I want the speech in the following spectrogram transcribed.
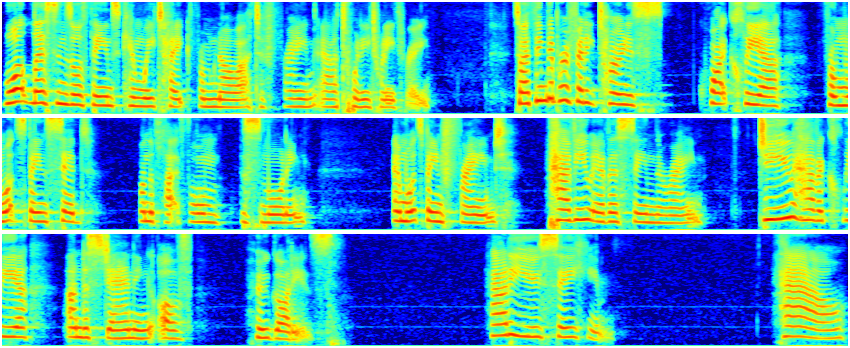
What lessons or themes can we take from Noah to frame our 2023? So I think the prophetic tone is quite clear from what's been said on the platform this morning and what's been framed. Have you ever seen the rain? Do you have a clear understanding of who God is? How do you see Him? How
